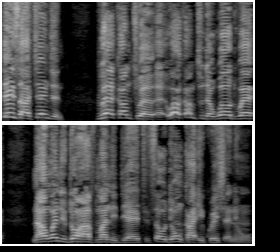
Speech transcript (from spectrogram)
Things are changing. Welcome to a, uh, welcome to the world where now when you don't have money there, it's a don't car equation anymore.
